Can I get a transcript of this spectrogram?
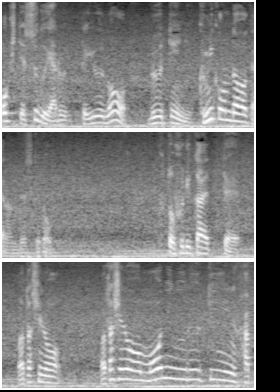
起きてすぐやるっていうのをルーティンに組み込んだわけなんですけどふと振り返って私の私のモーニングルーティン発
